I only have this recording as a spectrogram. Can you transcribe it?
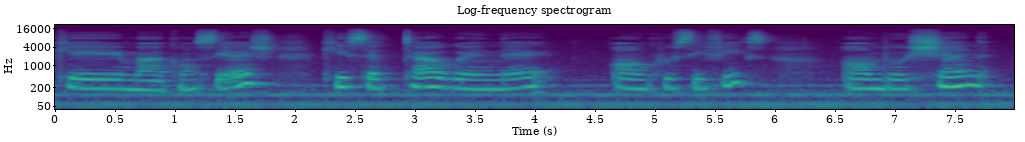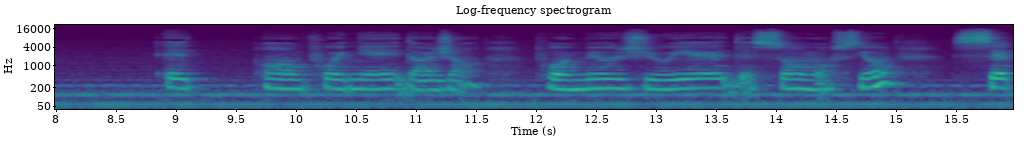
que ma concierge, qui s'est ruinée en crucifix, en chaîne et en poignée d'argent, pour mieux jouir de son motion, s'est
